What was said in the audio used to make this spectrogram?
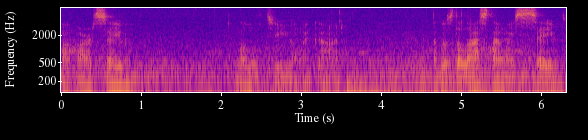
a hard save. Level 2, oh my god. That was the last time I saved.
